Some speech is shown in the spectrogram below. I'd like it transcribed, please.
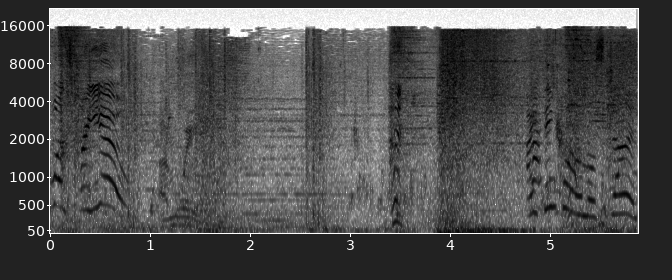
one's for you! I'm waiting. I think we're almost done.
